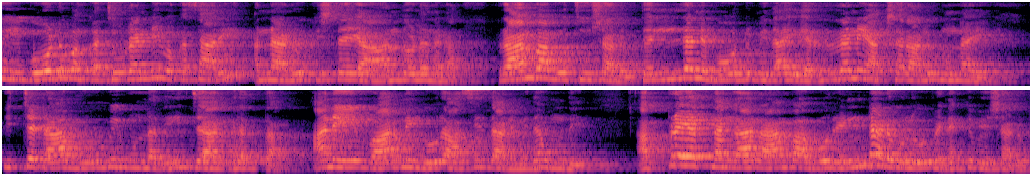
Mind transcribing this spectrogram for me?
ఈ బోర్డు వంక చూడండి ఒకసారి అన్నాడు కిష్టయ్య ఆందోళనగా. రాంబాబు చూశాడు. తెల్లని బోర్డు మీద ఎర్రని అక్షరాలు ఉన్నాయి. ఇచ్చట భూమి ఉన్నది జాగ్రత్త అని వార్నింగ్ రాసి దాని మీద ఉంది. అప్రయత్నంగా రాంబాబు రెండు అడుగులు వెనక్కి వేశాడు.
